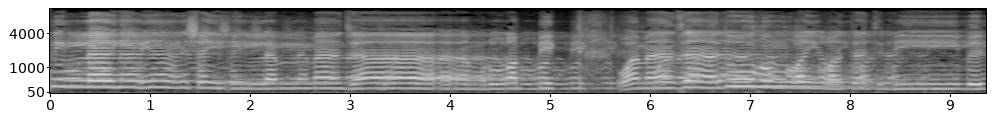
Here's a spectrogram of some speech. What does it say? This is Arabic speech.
دون الله من شيء لما جاء أمر ربك وما زادوهم غير تتبيب.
